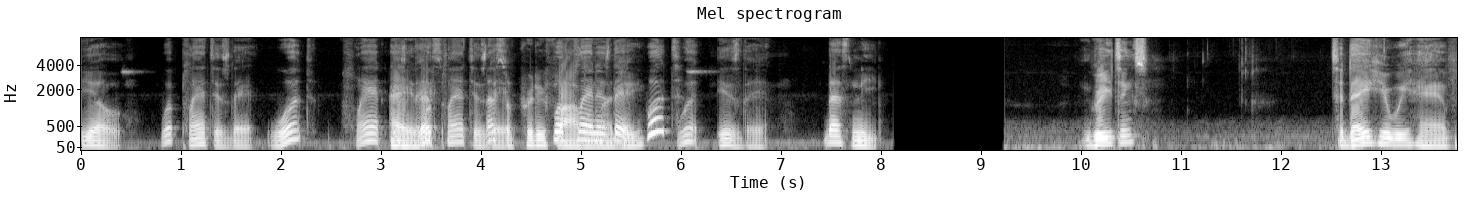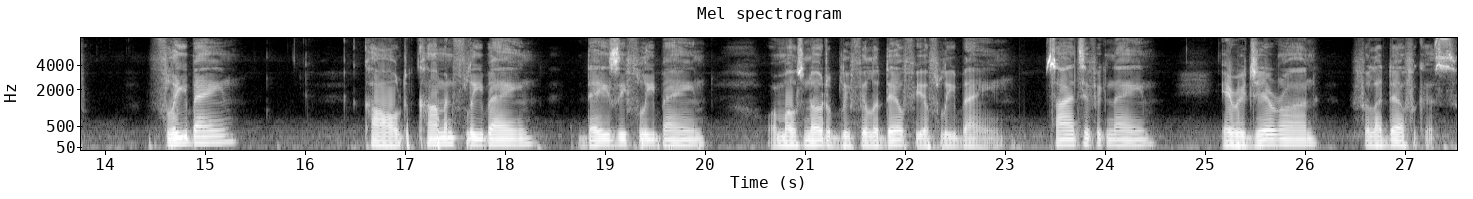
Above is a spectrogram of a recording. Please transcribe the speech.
Yo, what plant is that? What plant Hey, is that's- that? plant is That's that? a pretty flower. what plant is that? G. What? What? is that? That's neat. Greetings. Today here we have fleabane, called common fleabane, daisy fleabane, or most notably Philadelphia fleabane. Scientific name, Erigeron philadelphicus.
